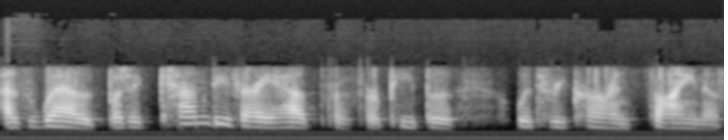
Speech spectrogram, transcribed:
as well, but it can be very helpful for people with recurrent sinus.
